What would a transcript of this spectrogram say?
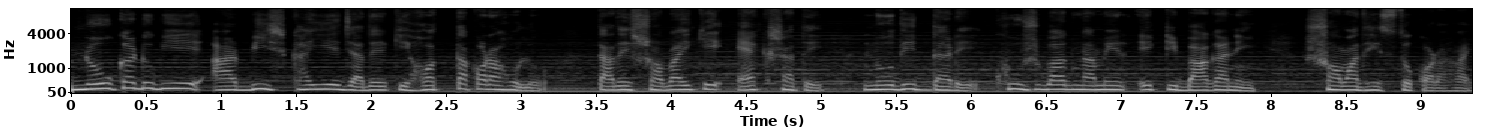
নৌকা ডুবিয়ে আর বিষ খাইয়ে যাদেরকে হত্যা করা হলো, তাদের সবাইকে একসাথে নদীর ধারে খুশবাগ নামের একটি বাগানে সমাধিস্থ করা হয়।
